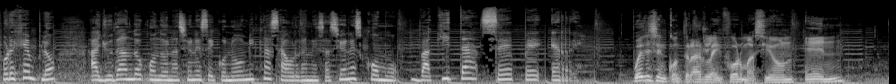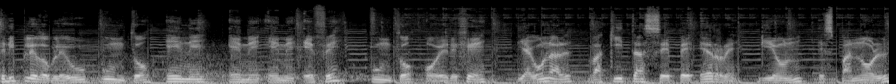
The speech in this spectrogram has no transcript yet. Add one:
Por ejemplo, ayudando con donaciones económicas a organizaciones como Vaquita CPR. Puedes encontrar la información en www.nmmf.org diagonal vaquita cpr guion espanol.html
